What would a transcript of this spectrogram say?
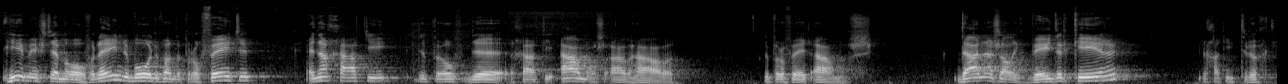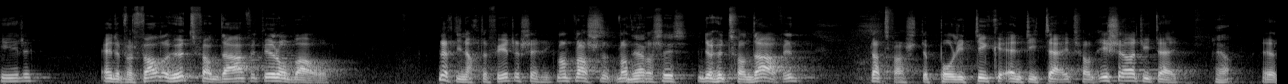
hiermee stemmen overeen de woorden van de profeten. En dan gaat hij, de, prof- de, gaat hij Amos aanhalen. De profeet Amos. Daarna zal ik wederkeren. Dan gaat hij terugkeren. En de vervallen hut van David weer opbouwen. 1948 zeg ik. Want was, het- wat Ja, was precies. de hut van David? Dat was de politieke entiteit van Israël die tijd. Ja. Eh, eh,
